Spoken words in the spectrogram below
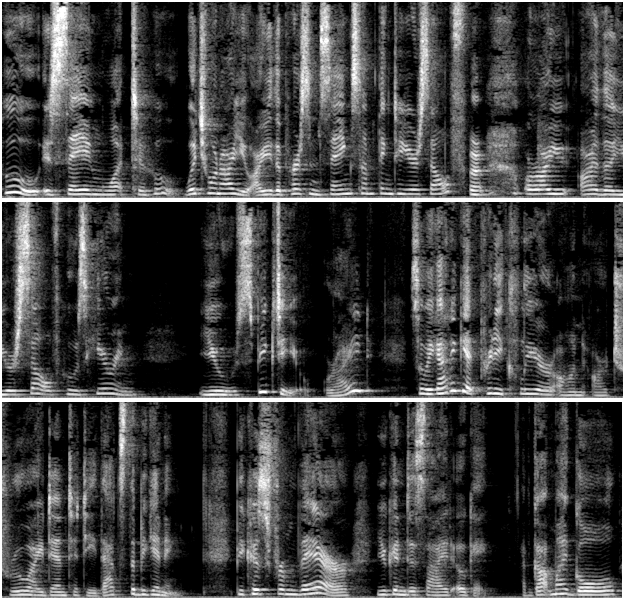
who is saying what to who which one are you are you the person saying something to yourself or are you are the yourself who's hearing you speak to you, right? So we got to get pretty clear on our true identity. That's the beginning. Because from there, you can decide okay, I've got my goal,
